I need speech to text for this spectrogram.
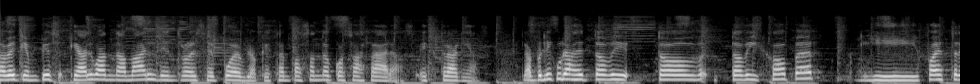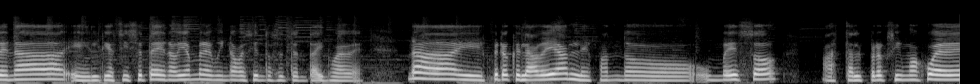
Sabe que, empieza, que algo anda mal dentro de ese pueblo, que están pasando cosas raras, extrañas. La película es de Toby, Tob- Toby Hopper y fue estrenada el 17 de noviembre de 1979. Nada, eh, espero que la vean, les mando un beso, hasta el próximo jueves.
